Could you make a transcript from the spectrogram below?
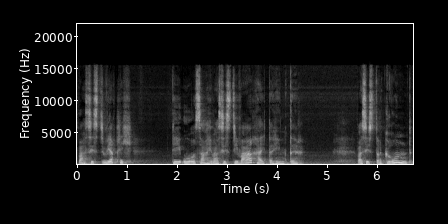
Was ist wirklich die Ursache? Was ist die Wahrheit dahinter? Was ist der Grund,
